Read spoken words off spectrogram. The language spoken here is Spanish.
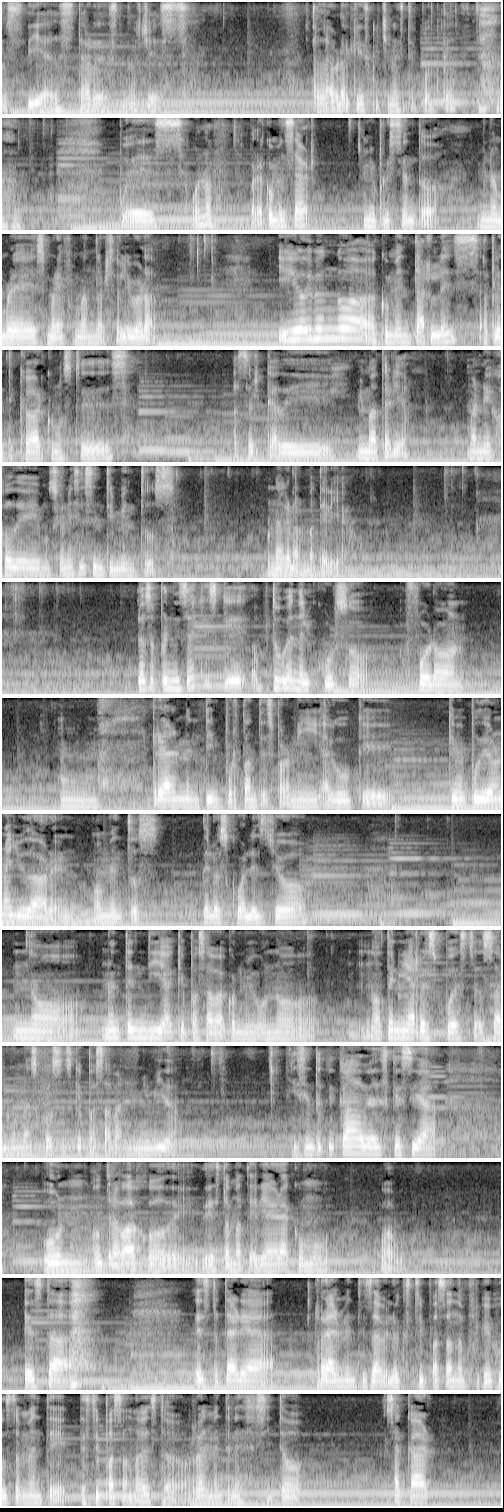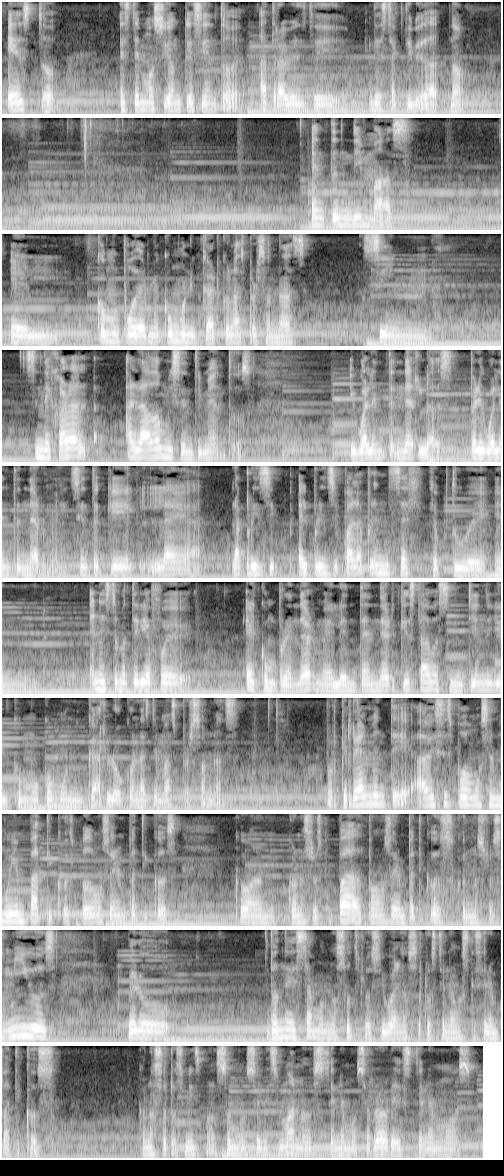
buenos días, tardes, noches, a la hora que escuchen este podcast. pues bueno, para comenzar, me presento. Mi nombre es María Fernanda Arce Olivera y hoy vengo a comentarles, a platicar con ustedes acerca de mi materia, manejo de emociones y sentimientos, una gran materia. Los aprendizajes que obtuve en el curso fueron mm, realmente importantes para mí, algo que, que me pudieron ayudar en momentos de los cuales yo no, no entendía qué pasaba conmigo, no, no tenía respuestas a algunas cosas que pasaban en mi vida. Y siento que cada vez que hacía un, un trabajo de, de, esta materia era como, wow, esta, esta tarea realmente sabe lo que estoy pasando porque justamente estoy pasando esto, realmente necesito sacar esto, esta emoción que siento a través de, de esta actividad, ¿no? Entendí más el cómo poderme comunicar con las personas sin, sin dejar al, al lado mis sentimientos. Igual entenderlas, pero igual entenderme. Siento que la la el principal aprendizaje que obtuve en, en esta materia fue el comprenderme, el entender qué estaba sintiendo y el cómo comunicarlo con las demás personas. Porque realmente a veces podemos ser muy empáticos, podemos ser empáticos con, con nuestros papás, podemos ser empáticos con nuestros amigos, pero ¿dónde estamos nosotros? Igual nosotros tenemos que ser empáticos con nosotros mismos. Somos seres humanos, tenemos errores, tenemos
